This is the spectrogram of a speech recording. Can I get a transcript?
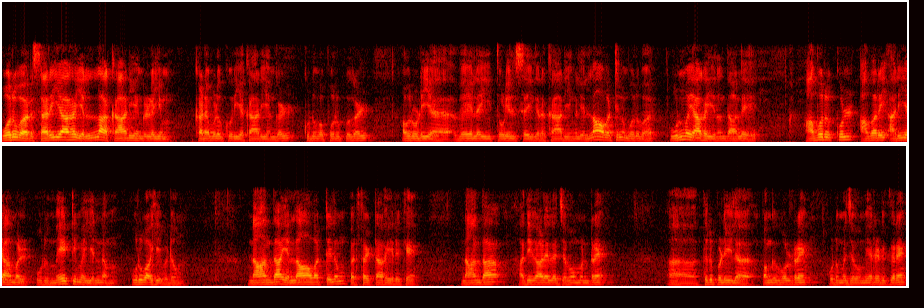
ஒருவர் சரியாக எல்லா காரியங்களையும் கடவுளுக்குரிய காரியங்கள் குடும்ப பொறுப்புகள் அவருடைய வேலை தொழில் செய்கிற காரியங்கள் எல்லாவற்றிலும் ஒருவர் உண்மையாக இருந்தாலே அவருக்குள் அவரை அறியாமல் ஒரு மேட்டிமை எண்ணம் உருவாகிவிடும். நான் தான் எல்லாவற்றிலும் பெர்ஃபெக்டாக இருக்கேன். நான் தான் அதிகாலையில் ஜெபம் பண்ணுறேன் திருப்பலியில் பங்கு கொள்கிறேன் குடும்ப ஜெபம் ஏறெடுக்கிறேன்.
